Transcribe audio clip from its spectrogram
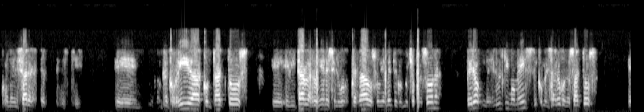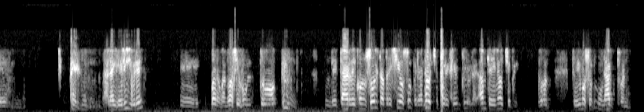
comenzar este, eh, recorridas, contactos, eh, evitar las reuniones en lugares cerrados, obviamente con muchas personas, pero el último mes se comenzaron con los actos eh, al aire libre. bueno, cuando haces un tour de tarde con sol está precioso, pero anoche, por ejemplo, antes de noche, perdón, tuvimos un, acto en,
